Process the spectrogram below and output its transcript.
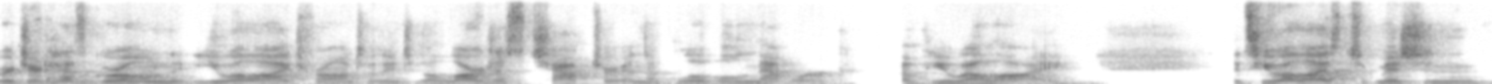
Richard has grown ULI Toronto into the largest chapter in the global network of ULI. It's ULI's mission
